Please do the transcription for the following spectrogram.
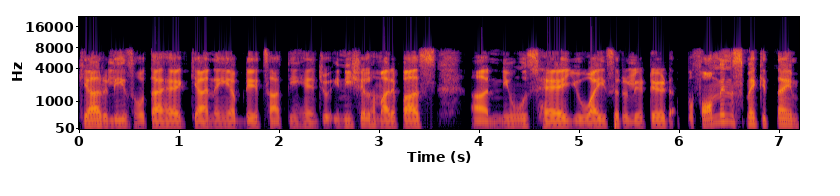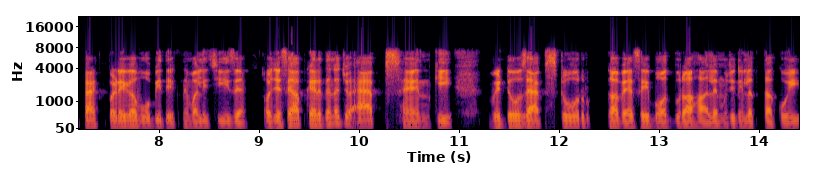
क्या रिलीज़ होता है क्या नई अपडेट्स आती हैं जो इनिशियल हमारे पास न्यूज़ है यूआई से रिलेटेड परफॉर्मेंस में कितना इम्पैक्ट पड़ेगा वो भी देखने वाली चीज़ है। और जैसे आप कह रहे थे ना जो एप्स हैं इनकी विंडोज़ ऐप स्टोर का वैसे ही बहुत बुरा हाल है मुझे नहीं लगता कोई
